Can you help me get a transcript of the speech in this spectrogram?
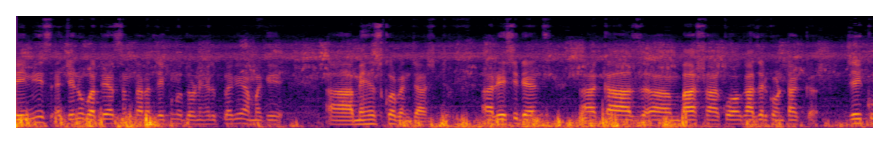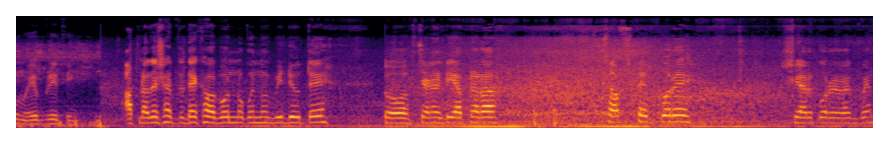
বেনিস জেনোবাতে আছেন, তারা যে কোনো ধরনের হেল্প লাগে, আমাকে মেসেজ করবেন জাস্ট রেসিডেন্ট কাজ বাসা কাজের কন্ট্যাক্ট যে কোনো এভরিথিং আপনাদের সাথে দেখা হবে অন্য কোনো ভিডিওতে তো চ্যানেলটি আপনারা সাবস্ক্রাইব করে শেয়ার করে রাখবেন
